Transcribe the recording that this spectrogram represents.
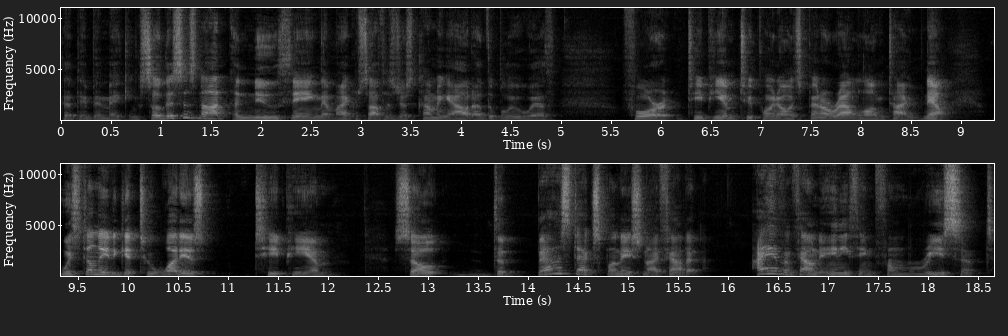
that they've been making. So this is not a new thing that Microsoft is just coming out of the blue with for TPM 2.0. It's been around a long time. Now, we still need to get to what is TPM so the best explanation I found, I haven't found anything from recent,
